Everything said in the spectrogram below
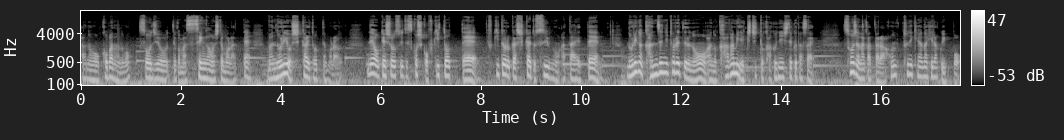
あの小鼻の掃除をっていうか、まあ、洗顔をしてもらって、まあ、糊をしっかり取ってもらう。でお化粧水で少しこう拭き取って拭き取るかしっかりと水分を与えて糊が完全に取れてるのをあの鏡できちっと確認してください。そうじゃなかったら本当に毛穴開く一方。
